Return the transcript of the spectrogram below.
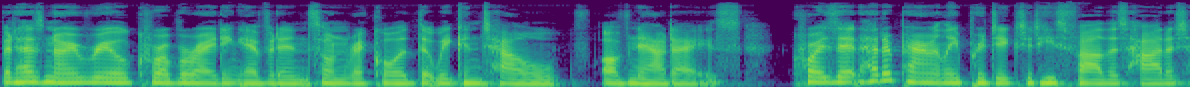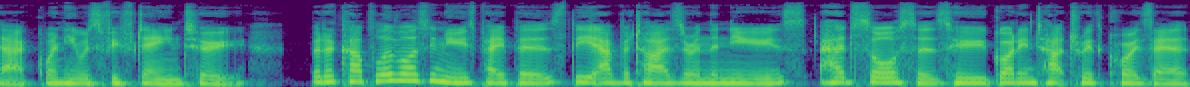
but has no real corroborating evidence on record that we can tell of nowadays. Croiset had apparently predicted his father's heart attack when he was 15 too. But a couple of Aussie newspapers, the Advertiser and the News, had sources who got in touch with Croiset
